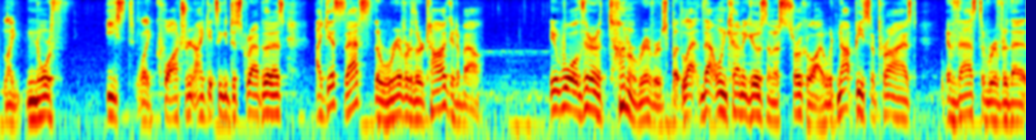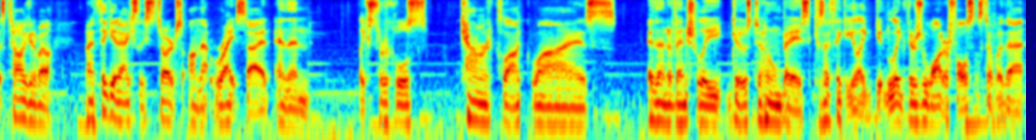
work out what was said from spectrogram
like northeast like quadrant. I guess you could describe that as. I guess that's the river they're talking about. It, well, there are a ton of rivers, but that one kind of goes in a circle. I would not be surprised if that's the river that it's talking about. I think it actually starts on that right side and then like circles counterclockwise and then eventually goes to home base because I think like like there's waterfalls and stuff like that.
